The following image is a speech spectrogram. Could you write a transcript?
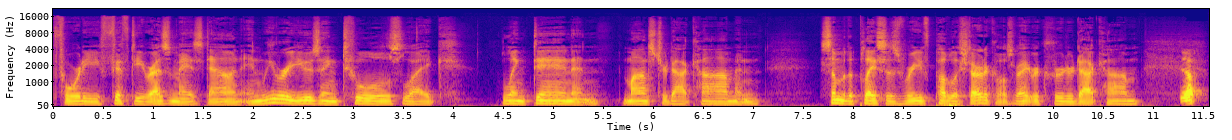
40, 50 resumes down, and we were using tools like LinkedIn and Monster.com and some of the places where you've published articles, right? Recruiter.com. Yep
